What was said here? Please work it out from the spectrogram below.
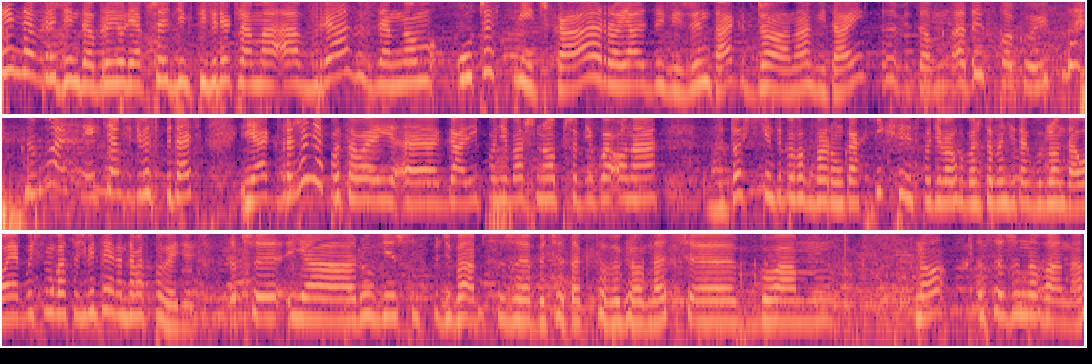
Dzień dobry, dzień dobry, Julia Przeźnik, TV Reklama, a wraz ze mną uczestniczka Royal Division, tak? Joanna, witaj. Witam, a daj spokój. No właśnie, chciałam się Ciebie spytać, jak wrażenia po całej e, gali, ponieważ no, przebiegła ona w dość nietypowych warunkach. Nikt się nie spodziewał chyba, że to będzie tak wyglądało. Jakbyś mogła coś więcej na ten temat powiedzieć? Znaczy, ja również nie spodziewałam się, że będzie tak to wyglądać. E, Byłam, no, zażenowana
